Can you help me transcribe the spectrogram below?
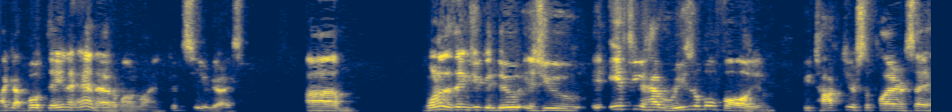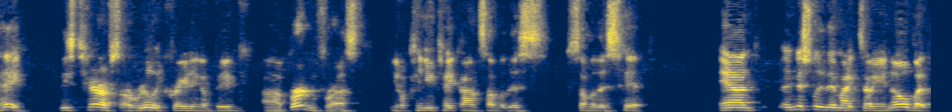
I got both Dana and Adam online. Good to see you guys. Um, one of the things you can do is you, if you have reasonable volume, you talk to your supplier and say, hey, these tariffs are really creating a big uh, burden for us. You know, can you take on some of this, some of this hit? And initially they might tell you no, but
